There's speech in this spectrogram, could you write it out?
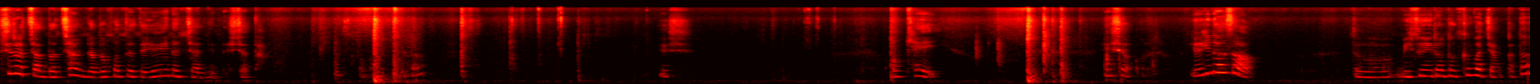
しろちゃんのちゃんが残っててゆいなちゃんにしちゃったちょっと待ってなよし OK よいしょ。ゆいなさんと水色のくまちゃんかな？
